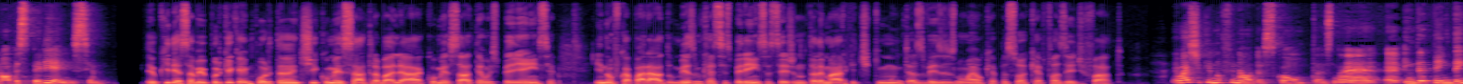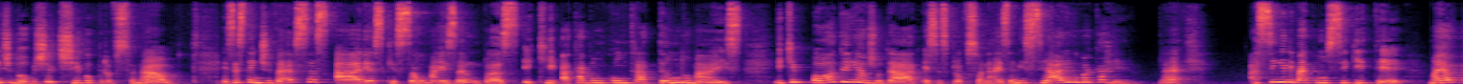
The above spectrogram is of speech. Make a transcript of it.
nova experiência. Eu queria saber por que, que é importante começar a trabalhar, começar a ter uma experiência e não ficar parado, mesmo que essa experiência seja no telemarketing, que muitas vezes não é o que a pessoa quer fazer de fato. Eu acho que no final das contas, né, é, independente do objetivo profissional, existem diversas áreas que são mais amplas e que acabam contratando mais e que podem ajudar esses profissionais a iniciarem uma carreira. Né? Assim, ele vai conseguir ter maior.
